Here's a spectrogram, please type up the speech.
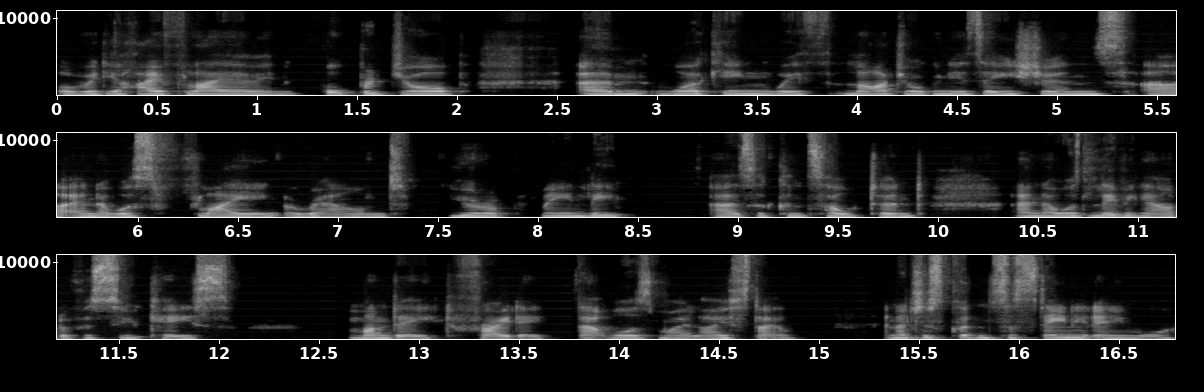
already a high flyer in corporate job um, working with large organizations, uh, and I was flying around Europe mainly as a consultant, and I was living out of a suitcase Monday to Friday. That was my lifestyle. And I just couldn't sustain it anymore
